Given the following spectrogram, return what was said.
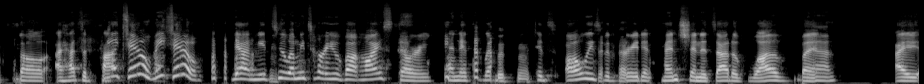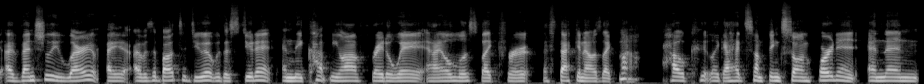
so I had to. Me too. Me too. yeah, me too. Let me tell you about my story, and it's with, it's always with great intention. It's out of love, but yeah. I eventually learned. I, I was about to do it with a student, and they cut me off right away, and I almost like for a second I was like, oh, how could like I had something so important, and then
